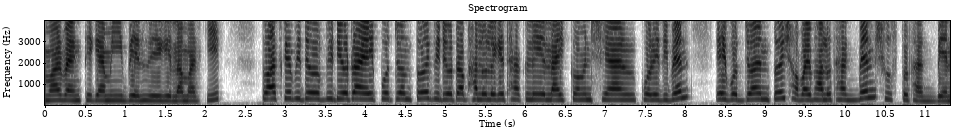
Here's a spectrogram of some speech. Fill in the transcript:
আমার। ব্যাংক থেকে আমি বের হয়ে গেলাম আর কি। তো আজকের ভিডিও, ভিডিওটা এই পর্যন্তই। ভিডিওটা ভালো লেগে থাকলে লাইক কমেন্ট শেয়ার করে দিবেন। এই পর্যন্তই সবাই ভালো থাকবেন, সুস্থ থাকবেন।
